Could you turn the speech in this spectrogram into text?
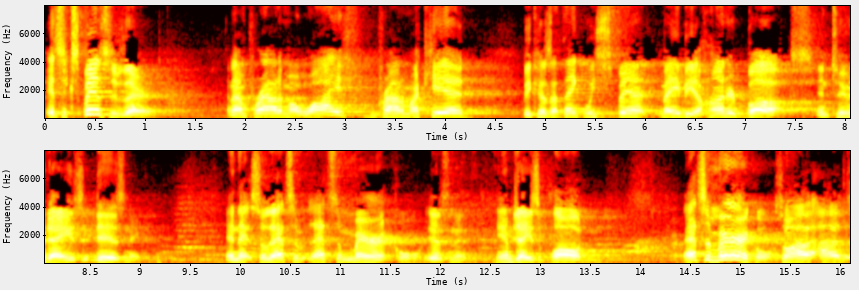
it's expensive there. And I'm proud of my wife, I'm proud of my kid because I think we spent maybe a hundred bucks in two days at Disney. And that, so that's a, that's a miracle, isn't it? MJ's applauding. That's a miracle. So I, I,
